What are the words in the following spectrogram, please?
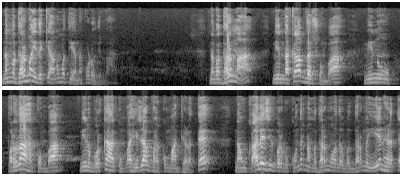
ನಮ್ಮ ಧರ್ಮ ಇದಕ್ಕೆ ಅನುಮತಿಯನ್ನು ಕೊಡೋದಿಲ್ಲ. ನಮ್ಮ ಧರ್ಮ, ನೀನು ನಕಾಬ್ ಧರಿಸ್ಕೊಂಬ, ನೀನು ಪರದಾ ಹಾಕ್ಕೊಂಬ ನೀನು ಬುರ್ಕ ಹಾಕ್ಕೊಂಬ ಹಿಜಾಬ್ ಹಾಕ್ಕೊಂಬ ಅಂತ ಹೇಳುತ್ತೆ. ನಾವು ಕಾಲೇಜಿಗೆ ಬರಬೇಕು ಅಂದ್ರೆ ನಮ್ಮ ಧರ್ಮದ ಧರ್ಮ ಏನು ಹೇಳುತ್ತೆ,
